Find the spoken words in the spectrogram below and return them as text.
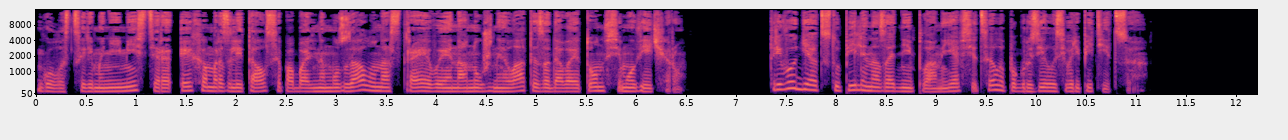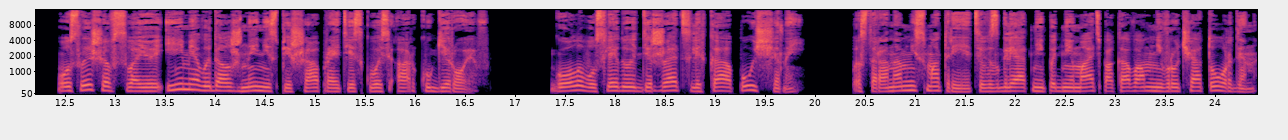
Голос церемониймейстера эхом разлетался по бальному залу, настраивая на нужные лад и задавая тон всему вечеру. Тревоги отступили на задний план, я всецело погрузилась в репетицию. Услышав свое имя, вы должны не спеша пройти сквозь арку героев. Голову следует держать слегка опущенной, по сторонам не смотреть, взгляд не поднимать, пока вам не вручат орден.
